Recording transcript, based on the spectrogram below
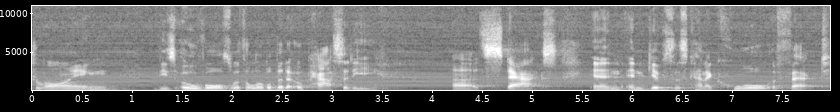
drawing these ovals with a little bit of opacity uh, stacks and, and gives this kind of cool effect.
